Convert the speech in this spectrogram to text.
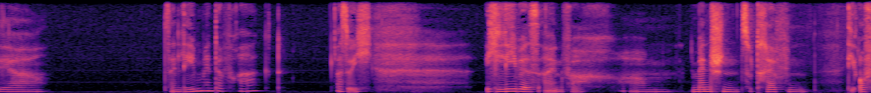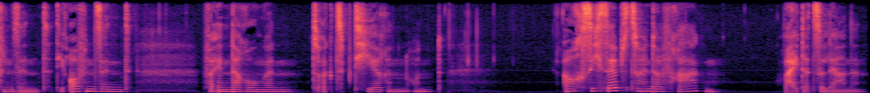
der sein Leben hinterfragt. Also ich ich liebe es einfach, ähm, Menschen zu treffen, die offen sind, die offen sind, Veränderungen zu akzeptieren und auch sich selbst zu hinterfragen, weiterzulernen.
